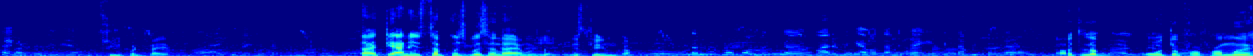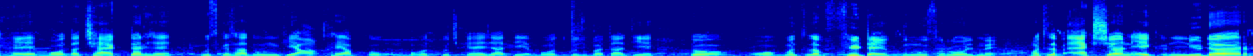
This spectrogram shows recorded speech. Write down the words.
से कितने दोगे आप थ्री पॉइंट फाइव क्या नहीं सब कुछ पसंद आया मुझे इस फ़िल्म का। मतलब वो तो परफॉर्मर है, बहुत अच्छा एक्टर है। उसके साथ उनकी आँखें आपको बहुत कुछ कह जाती है, बहुत कुछ बताती है। तो वो मतलब फिट है एकदम उस रोल में। मतलब एक्शन एक लीडर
